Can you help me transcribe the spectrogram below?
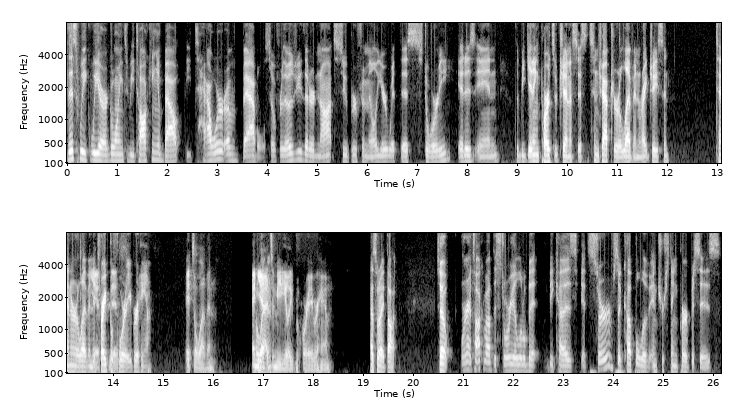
This week we are going to be talking about the Tower of Babel. So, for those of you that are not super familiar with this story, it is in the beginning parts of Genesis. It's in chapter 11, right, Jason? 10 or 11. Yes, it's right it is. before Abraham. It's 11. And yeah, it's immediately before Abraham. That's what I thought. So we're going to talk about the story a little bit because it serves a couple of interesting purposes,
